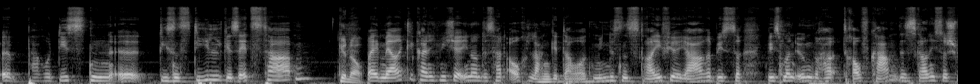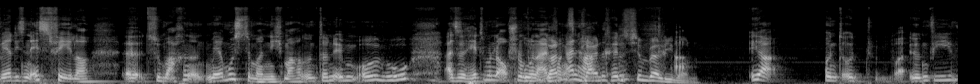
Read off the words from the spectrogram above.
äh, Parodisten äh, diesen Stil gesetzt haben. Genau. Bei Merkel kann ich mich erinnern, das hat auch lang gedauert, mindestens drei, vier Jahre, bis, bis man irgendwo drauf kam. Das ist gar nicht so schwer, diesen S-Fehler äh, zu machen und mehr musste man nicht machen. Und dann eben, oh, oh. also hätte man auch schon von ein Anfang an haben kleines können. bisschen Berlinern. Ja, und, und irgendwie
